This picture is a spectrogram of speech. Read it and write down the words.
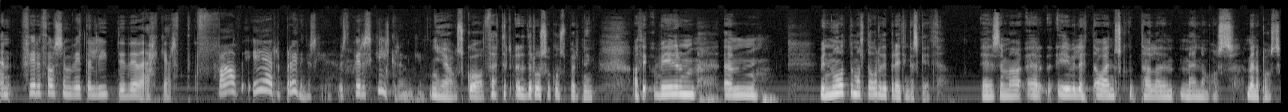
En fyrir þá sem vita lítið eða ekkert, hvað er breytingarskeið? Hver er skilgreiningin? Já, sko, þetta er, þetta er rosa góð spurning. Við erum, um, við notum alltaf orðið breytingarskeið. eh, sem er yfirleitt á ennsku talað um menopause, menopause.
